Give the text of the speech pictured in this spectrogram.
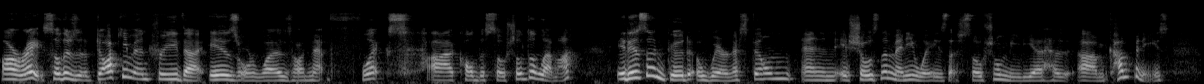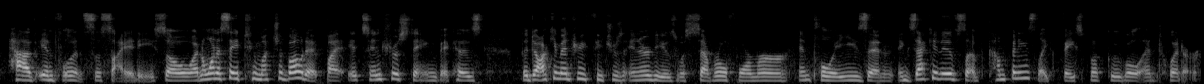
All right, so there's a documentary that is or was on Netflix uh, called The Social Dilemma. It is a good awareness film and it shows the many ways that social media has, um, companies have influenced society. So I don't want to say too much about it, but it's interesting because the documentary features interviews with several former employees and executives of companies like Facebook, Google, and Twitter.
